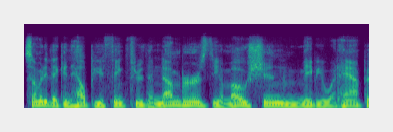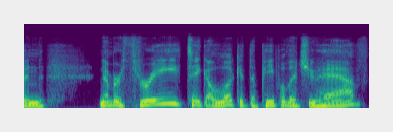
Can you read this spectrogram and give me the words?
somebody that can help you think through the numbers, the emotion, maybe what happened. Number three, take a look at the people that you have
